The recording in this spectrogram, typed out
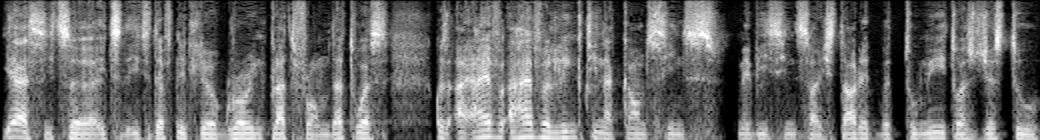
Yes, it's a it's it's definitely a growing platform. That was because I have I have a LinkedIn account since maybe since I started, but to me it was just to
